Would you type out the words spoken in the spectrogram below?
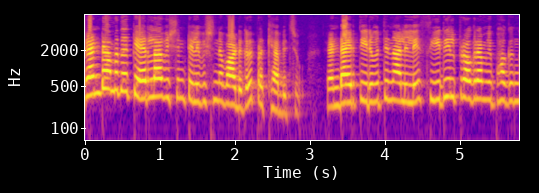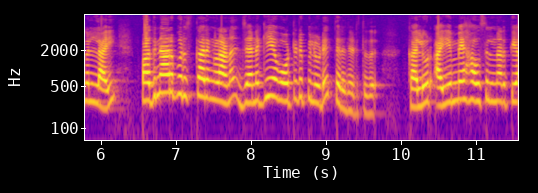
രണ്ടാമത് കേരള വിഷൻ ടെലിവിഷൻ അവാർഡുകൾ പ്രഖ്യാപിച്ചു. രണ്ടായിരത്തി ഇരുപത്തിനാലിലെ സീരിയൽ പ്രോഗ്രാം വിഭാഗങ്ങളിലായി പതിനാറ് പുരസ്കാരങ്ങളാണ് ജനകീയ വോട്ടെടുപ്പിലൂടെ തിരഞ്ഞെടുത്തത്. കലൂർ ഐ എം എ ഹൗസിൽ നടത്തിയ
